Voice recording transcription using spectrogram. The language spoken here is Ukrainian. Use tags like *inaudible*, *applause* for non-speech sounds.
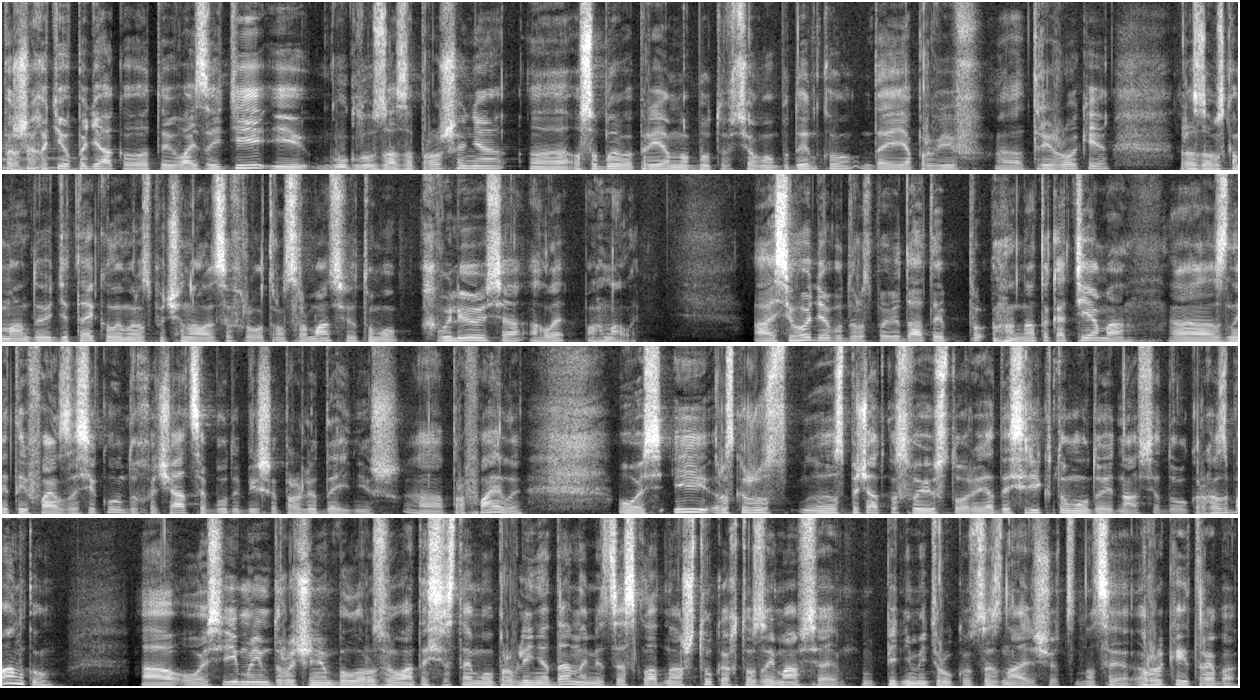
по-перше, хотів подякувати WiseIT і Google за запрошення. Е, Особливо приємно бути в цьому будинку, де я провів е, три роки разом з командою дітей, коли ми розпочинали цифрову трансформацію. Тому хвилююся, але погнали. А сьогодні я буду розповідати на така тема е, знайти файл за секунду, хоча це буде більше про людей, ніж про файли. Ось і розкажу спочатку свою історію. Я десь рік тому доєднався до Укргазбанку. А ось і моїм дорученням було розвивати систему управління даними. Це складна штука. Хто займався, підніміть руку, це знає, що на це роки треба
